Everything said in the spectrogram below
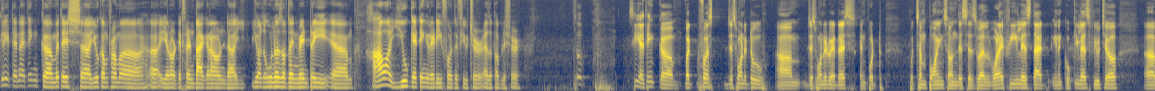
Great, and I think uh, Mitesh, uh, you come from a, a, you know different background. Uh, you are the owners of the inventory. Um, how are you getting ready for the future as a publisher? So, see, I think, uh, but first, just wanted to um, just wanted to address and put put some points on this as well. What I feel is that in a cookieless future, uh,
